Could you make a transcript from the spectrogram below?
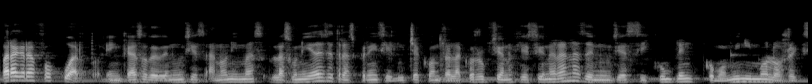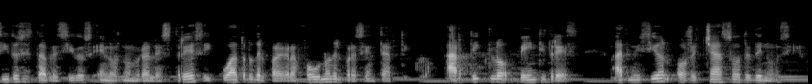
Parágrafo cuarto. En caso de denuncias anónimas, las unidades de transparencia y lucha contra la corrupción gestionarán las denuncias si cumplen como mínimo los requisitos establecidos en los numerales 3 y 4 del parágrafo 1 del presente artículo. Artículo 23. Admisión o rechazo de denuncia.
